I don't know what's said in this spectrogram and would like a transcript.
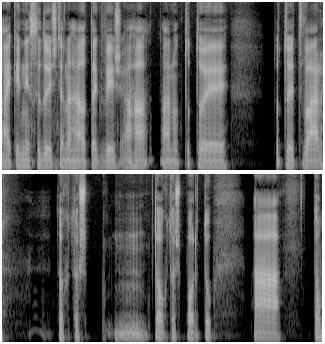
aj keď nesleduješ ten NHL, tak vieš, aha, áno, toto je, toto je tvar tohto, tohto športu. A to,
